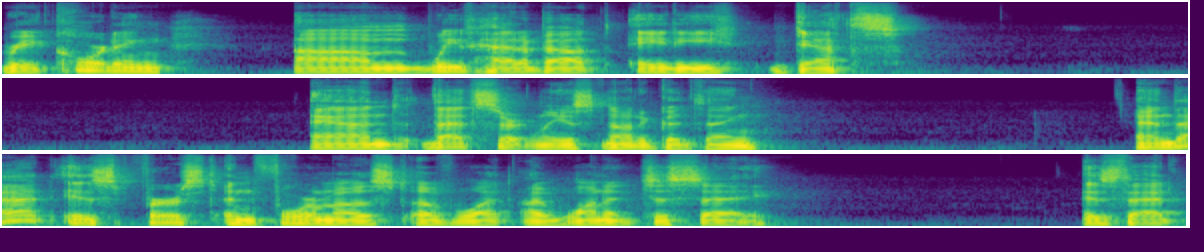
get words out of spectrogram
recording, um, we've had about 80 deaths and that certainly is not a good thing. And that is first and foremost of what I wanted to say is that,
